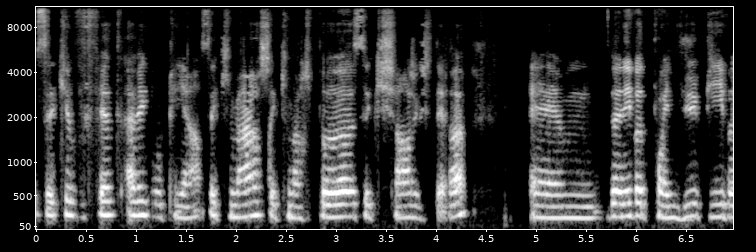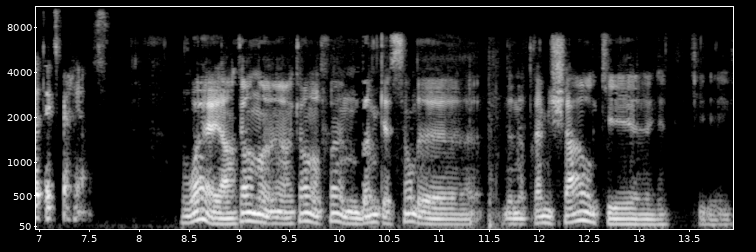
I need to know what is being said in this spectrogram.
ce que vous faites avec vos clients, ce qui marche, ce qui marche pas, ce qui change, etc. Euh, donnez votre point de vue puis votre expérience. Oui, encore, encore une fois, une bonne question de, notre ami Charles qui qui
